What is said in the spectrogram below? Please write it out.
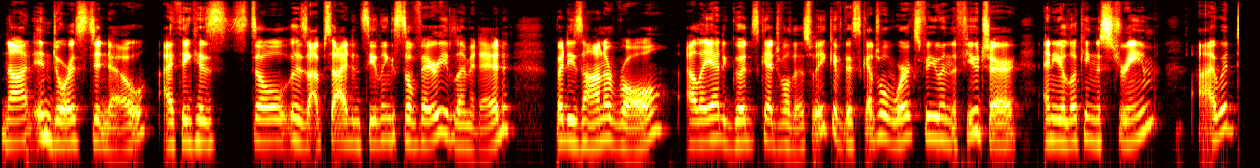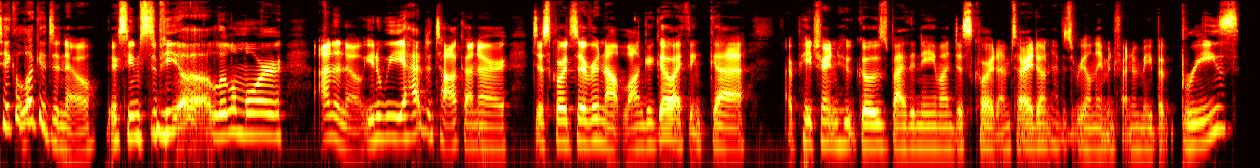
not endorse Danault? I think his still, his upside and ceiling is still very limited, but he's on a roll. LA had a good schedule this week. If the schedule works for you in the future and you're looking to stream, I would take a look at Danault. There seems to be a, a, little more, I don't know. You know, we had to talk on our Discord server not long ago. I think uh, our patron who goes by the name on Discord, I'm sorry, I don't have his real name in front of me, but Breeze,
